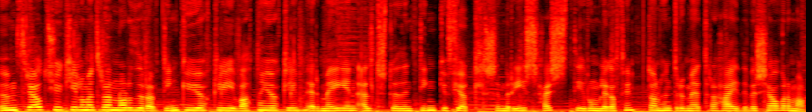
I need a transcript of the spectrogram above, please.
Um 30 km norður af Dingjujökli í Vatnajökli er megin eldstöðin Dingjufjöll sem rýs hæst í rúmlega 1500 metra hæði við sjávarmál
